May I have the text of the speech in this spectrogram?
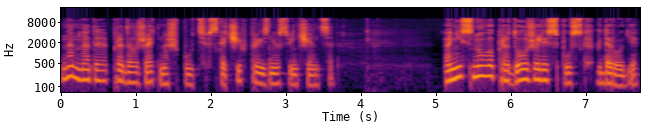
нам надо продолжать наш путь», — вскочив, произнес Винченцо. Они снова продолжили спуск к дороге.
